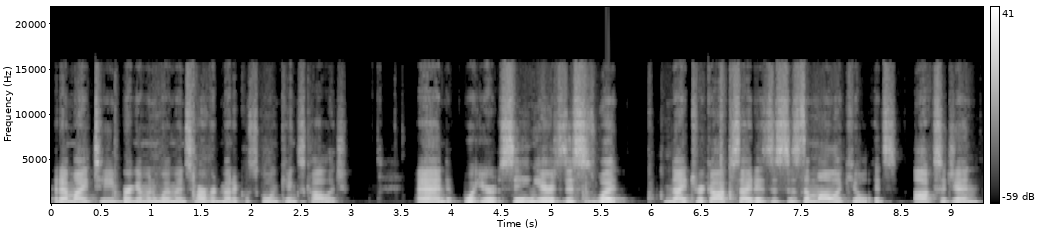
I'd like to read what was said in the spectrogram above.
at MIT, Brigham and Women's, Harvard Medical School, and King's College. And what you're seeing here is this is what nitric oxide is. This is the molecule. It's oxygen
